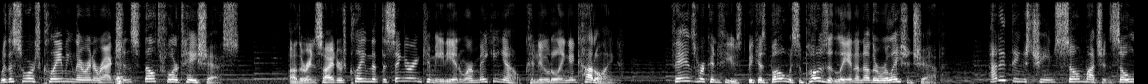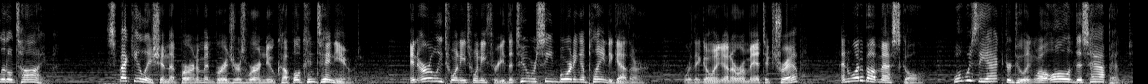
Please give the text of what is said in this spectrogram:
with a source claiming their interactions felt flirtatious. Other insiders claimed that the singer and comedian were making out, canoodling, and cuddling. Fans were confused because Bo was supposedly in another relationship, how did things change so much in so little time? Speculation that Burnham and Bridgers were a new couple continued. In early 2023, the two were seen boarding a plane together. Were they going on a romantic trip? And what about Mescal? What was the actor doing while all of this happened?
